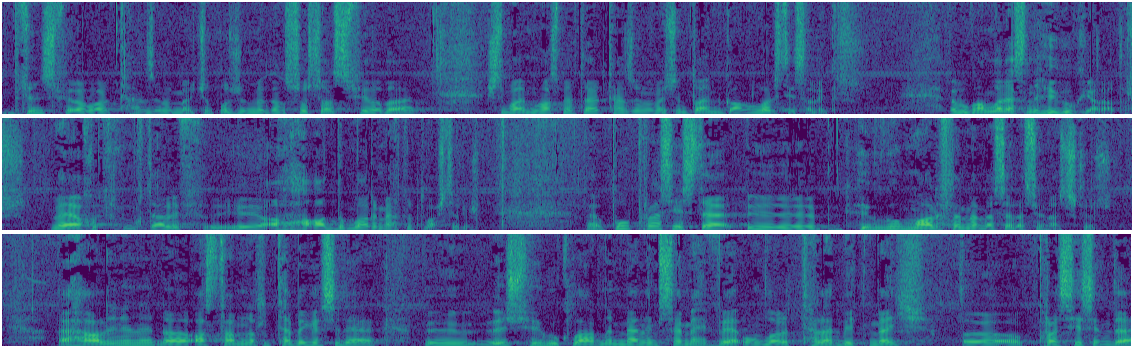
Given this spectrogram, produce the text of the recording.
bütün sferaları tənzimləmək üçün o cümlədən sosial sferada ictimai münasibətləri tənzimləmək üçün daim qanunlar istehsal edir. Və bu qanunlar əslində hüquq yaradır və yaxud müxtəlif addımları məhdudlaşdırır. Bu prosesdə hüquqi maariflənmə məsələsi önə çıxır. Əhalinin az təminatlı təbəqəsi də öz hüquqlarını mənimsəmək və onları tələb etmək prosesində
